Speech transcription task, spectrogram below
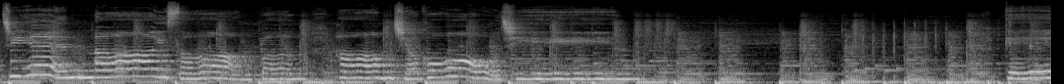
见来上本，含巧可亲。给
